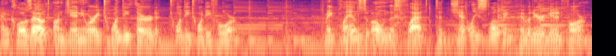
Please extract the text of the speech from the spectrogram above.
and close out on January 23rd, 2024. Make plans to own this flat to gently sloping pivot irrigated farm.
